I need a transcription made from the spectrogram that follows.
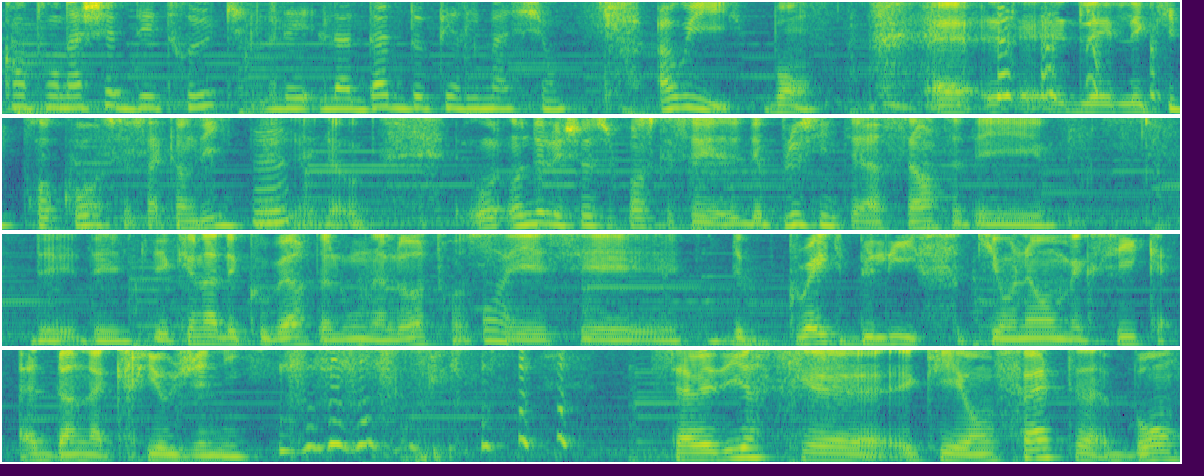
Quand on achète des trucs, la date de périmation. Ah oui, bon. Euh, euh, les, les, kits Proco, c'est ça qu'on dit? Mmh. Une des choses, je pense que c'est le plus intéressantes des des, qu'on a découvert de l'un à l'autre, c'est the great belief qu'on a au Mexique dans la cryogénie. ça veut dire que qu'en fait, bon,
